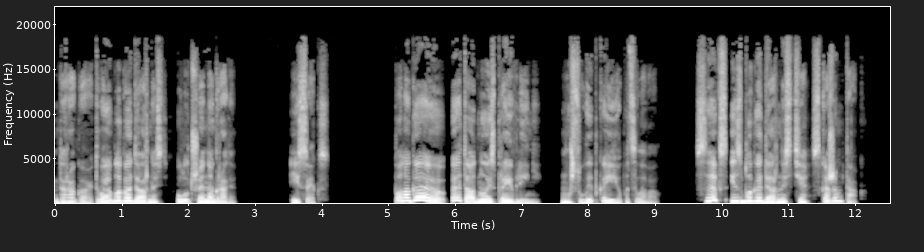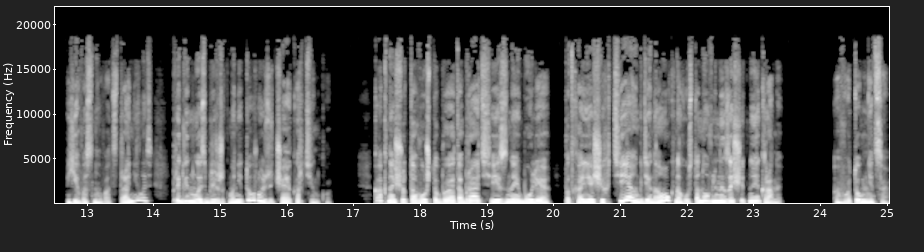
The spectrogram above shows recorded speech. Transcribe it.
«Дорогая, твоя благодарность — лучшая награда и секс. Полагаю, это одно из проявлений. Муж с улыбкой ее поцеловал. Секс из благодарности, скажем так. Ева снова отстранилась, придвинулась ближе к монитору, изучая картинку. Как насчет того, чтобы отобрать из наиболее подходящих те, где на окнах установлены защитные экраны? Вот умница.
